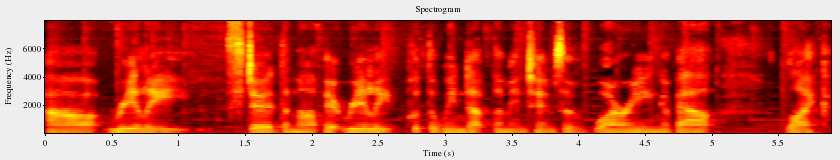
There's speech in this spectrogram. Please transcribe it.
uh, really stirred them up. It really put the wind up them in terms of worrying about, like,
